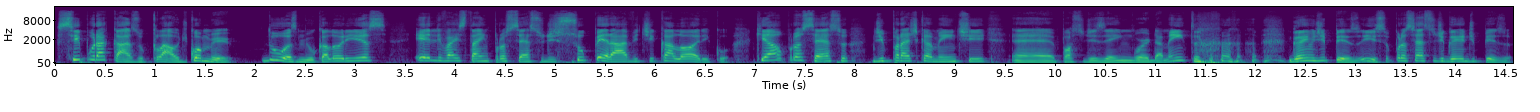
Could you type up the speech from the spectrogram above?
Se por acaso Cláudio comer duas mil calorias, ele vai estar em processo de superávit calórico, que é o processo de praticamente, é, posso dizer, engordamento? ganho de peso. Isso, processo de ganho de peso.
